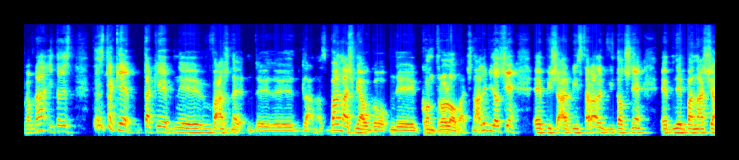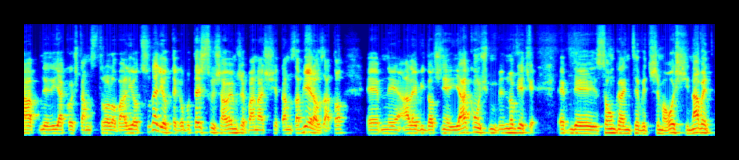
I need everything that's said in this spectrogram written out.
Prawda? I to jest, to jest takie, takie y, ważne y, y, dla nas. Banaś miał go kontrolować, no ale widocznie, e, pisze Albin Star, ale widocznie e, Banasia jakoś tam strollowali, odsunęli od tego, bo też słyszałem, że Banaś się tam zabierał za to, e, ale widocznie jakąś, no wiecie, są granice wytrzymałości, nawet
